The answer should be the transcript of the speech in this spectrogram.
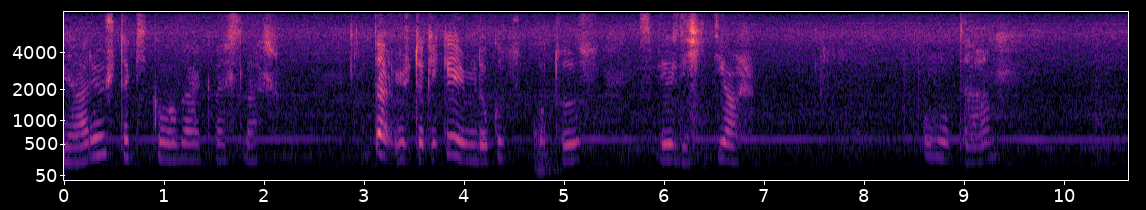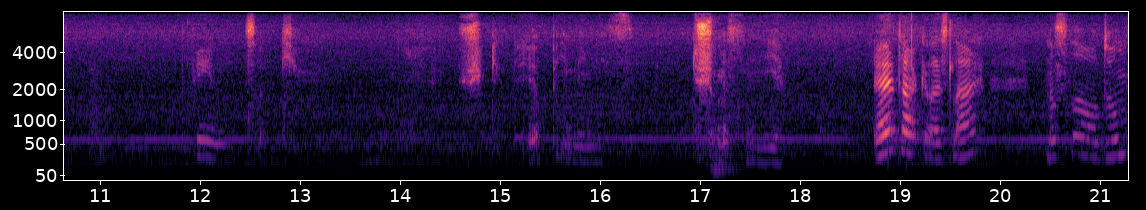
Ne ara 3 dakika oldu arkadaşlar. Hatta 3 dakika 29 30 bir diyor. Bunu da benim takayım. Şu şekilde yapayım en iyisi. Düşmesin diye. Evet arkadaşlar. Nasıl oldum?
